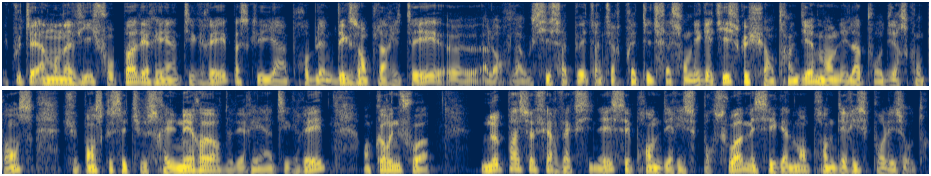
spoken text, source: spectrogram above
Écoutez, à mon avis, il ne faut pas les réintégrer parce qu'il y a un problème d'exemplarité. Euh, alors là aussi, ça peut être interprété de façon négative, ce que je suis en train de dire, mais on est là pour dire ce qu'on pense. Je pense que ce serait une erreur de les réintégrer. Encore une fois, ne pas se faire vacciner, c'est prendre des risques pour soi, mais c'est également prendre des risques pour les autres.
